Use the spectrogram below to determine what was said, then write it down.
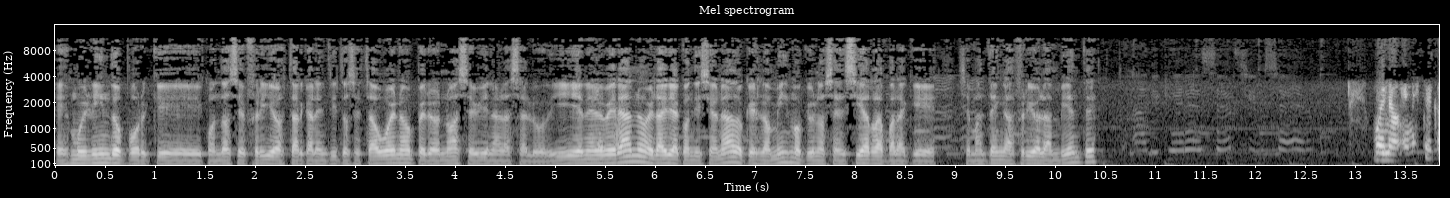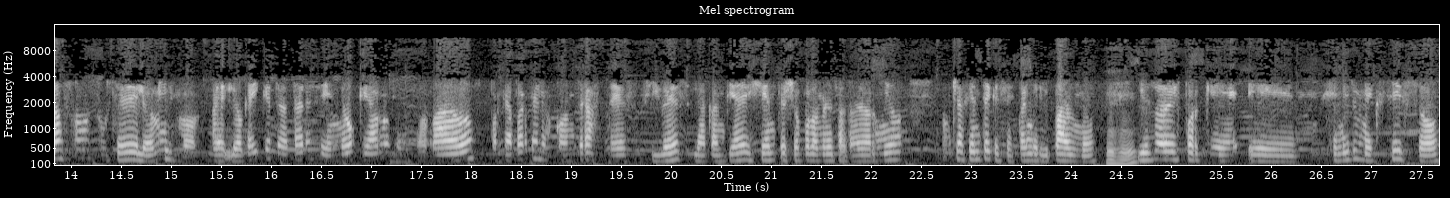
es muy lindo porque cuando hace frío estar calentitos está bueno, pero no hace bien a la salud. Y en el verano el aire acondicionado, que es lo mismo que uno se encierra para que se mantenga frío el ambiente. Bueno, en este caso sucede lo mismo. Eh, lo que hay que tratar es de no quedarnos encerrados, porque aparte de los contrastes, si ves la cantidad de gente, yo por lo menos alrededor mío, mucha gente que se está gripando, y eso es porque eh, genera un exceso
